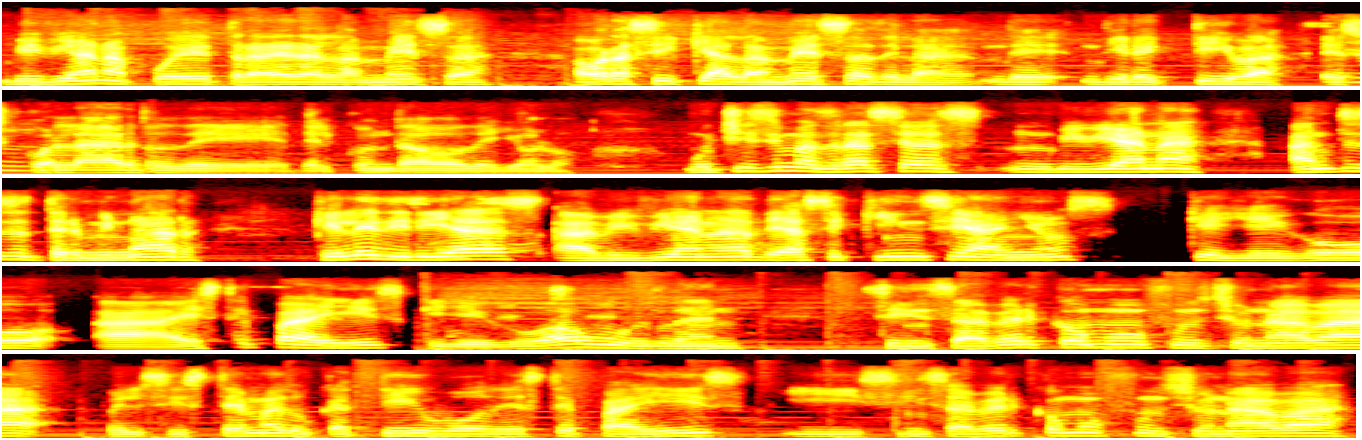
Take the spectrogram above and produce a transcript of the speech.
Viviana puede traer a la mesa, ahora sí que a la mesa de la directiva escolar de, del condado de Yolo. Muchísimas gracias, Viviana. Antes de terminar, ¿qué le dirías a Viviana de hace 15 años que llegó a este país, que llegó a Woodland, sin saber cómo funcionaba el sistema educativo de este país y sin saber cómo funcionaba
